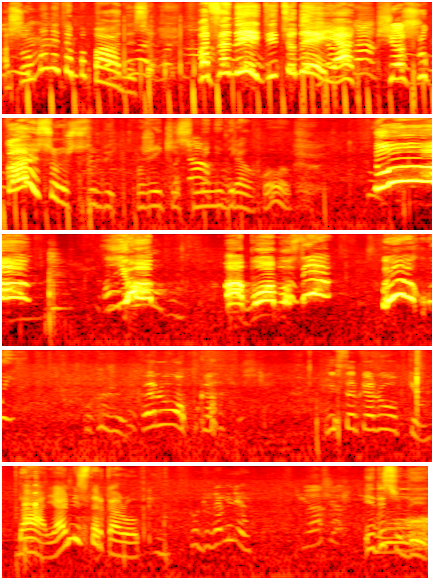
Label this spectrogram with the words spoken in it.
а що в мене там попадеться? Пацани, йдіть сюди, я ще шукаю щось собі. Може якийсь мені драгон. Йоп! А бобус де? Мистер Коробкин. Да, я містер Коробкин. Покажи мне. Іди сюди.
